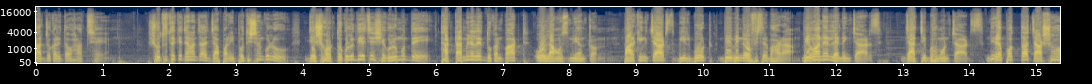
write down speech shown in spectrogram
কার্যকারিতাও হারাচ্ছে। সূত্র থেকে জানা যায়, জাপানি প্রতিষ্ঠানগুলো যে শর্তগুলো দিয়েছে সেগুলোর মধ্যে থার্ড টার্মিনালের দোকানপাট ও লাউঞ্জ নিয়ন্ত্রণ, পার্কিং চার্জ বিলবোর্ড বিভিন্ন অফিসের ভাড়া, বিমানের ল্যান্ডিং চার্জ যাত্রী ভ্রমণ চার্জ, নিরাপত্তা চার্জ সহ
